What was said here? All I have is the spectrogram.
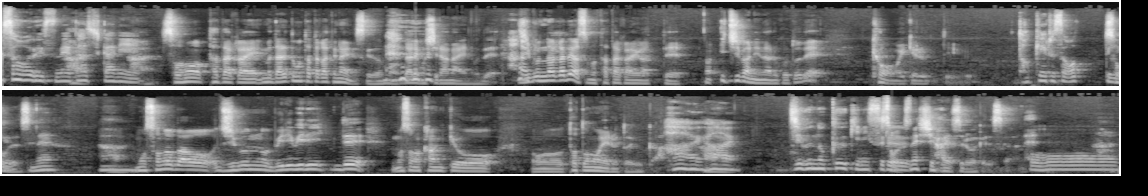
そうですね、はい確かに。はいその戦い、まあ、誰とも戦ってないんですけども、誰も知らないので、はい自分の中ではその戦いがあって、一番になることで今日もいけるっていう。解けるぞっていう。そうですね。はいうんもうその場を自分のビリビリで、もうその環境をお整えるというか、はいは。はい自分の空気にする。そうですね、支配するわけですからね。おー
